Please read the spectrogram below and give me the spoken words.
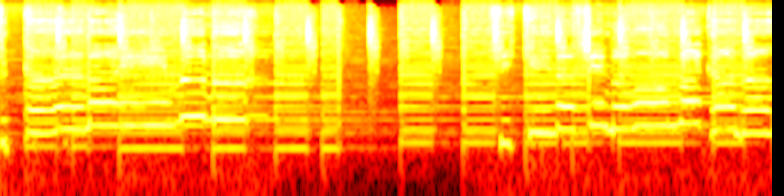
使えないまま引き出しの中だ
